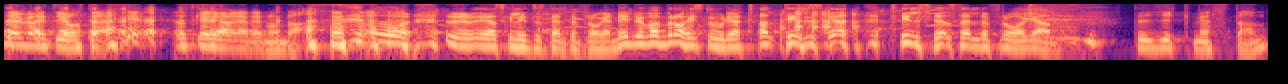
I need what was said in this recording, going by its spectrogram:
Nej, vi har inte gjort det. Jag ska göra det någon dag. Åh, jag skulle inte ställt den frågan. Nej, det var en bra historia tills jag, tills jag ställde frågan. Det gick nästan.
